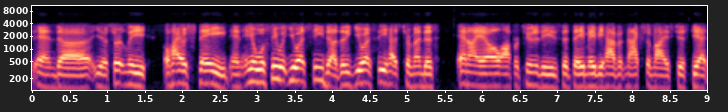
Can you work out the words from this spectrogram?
and uh, you know certainly Ohio State, and you know we'll see what USC does. I think USC has tremendous NIL opportunities that they maybe haven't maximized just yet.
